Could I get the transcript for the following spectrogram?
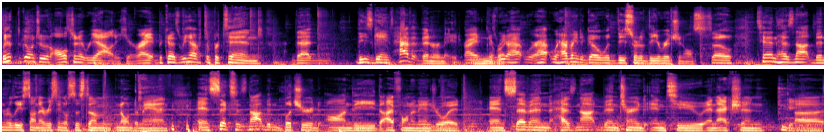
we have to go into an alternate reality here, right? Because we have to pretend that these games haven't been remade, right? Because right. we're, ha- we're, ha- we're having to go with these sort of the originals. So 10 has not been released on every single system known to man, and 6 has not been butchered on the, the iPhone and Android, and 7 has not been turned into an action Game. Uh,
